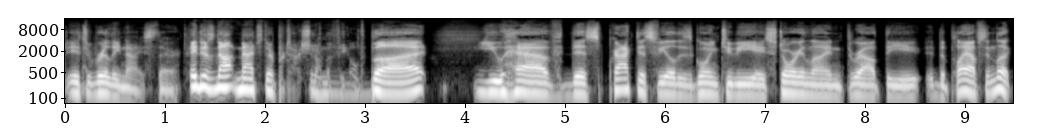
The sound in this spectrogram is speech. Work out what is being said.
it's really nice there. It does not match their production on the field. But you have this practice field is going to be a storyline throughout the the playoffs. And look,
